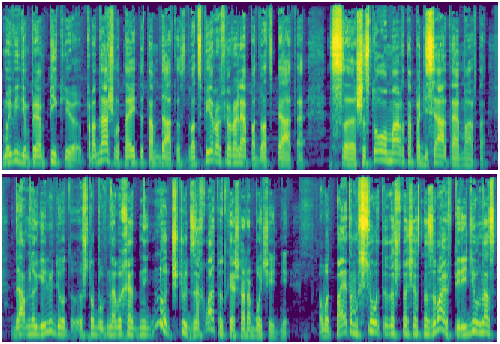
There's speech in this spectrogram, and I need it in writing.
Мы видим прям пики продаж вот на эти там даты с 21 февраля по 25, с 6 марта по 10 марта. Да, многие люди вот, чтобы на выходные, ну, чуть-чуть захватывают, конечно, рабочие дни. Вот, поэтому все вот это, что я сейчас называю, впереди у нас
